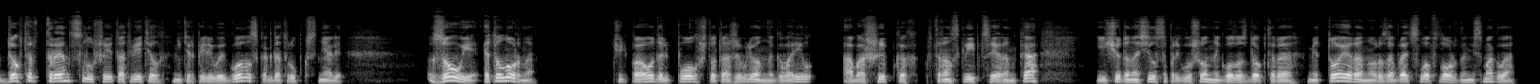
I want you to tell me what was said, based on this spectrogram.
«Доктор Трент слушает», — ответил нетерпеливый голос, когда трубку сняли. «Зоуи, это Лорна». Чуть поодаль Пол что-то оживленно говорил об ошибках в транскрипции РНК, еще доносился приглушенный голос доктора Метойера, но разобрать слов Лорна не смогла.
